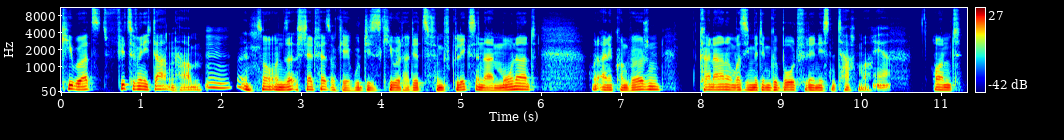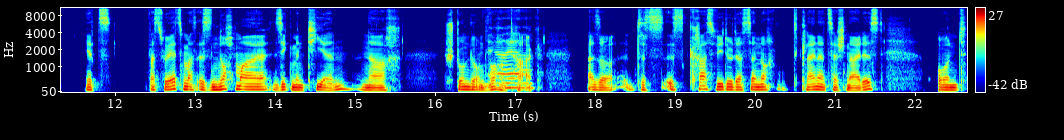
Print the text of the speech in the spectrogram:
Keywords viel zu wenig Daten haben. Mhm. Und So, und stellt fest, okay, gut, dieses Keyword hat jetzt fünf Klicks in einem Monat und eine Conversion. Keine Ahnung, was ich mit dem Gebot für den nächsten Tag mache. Ja. Und jetzt, was du jetzt machst, ist nochmal segmentieren nach Stunde und Ja, Wochentag. Also, das ist krass, wie du das dann noch kleiner zerschneidest. Und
